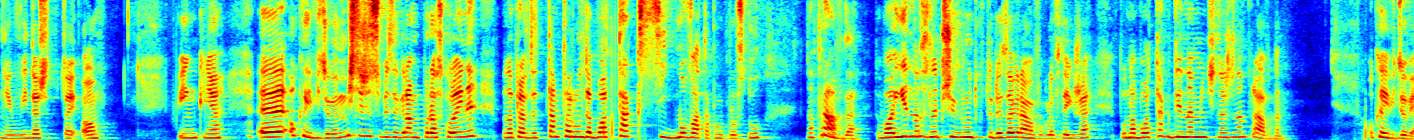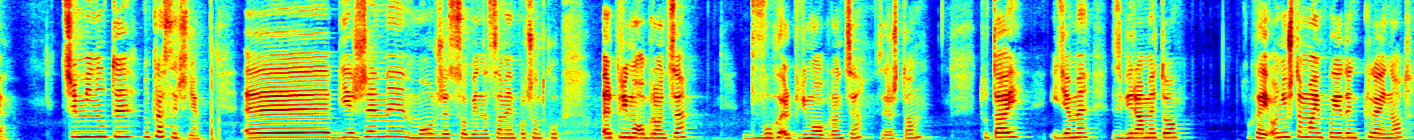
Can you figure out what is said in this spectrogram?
Jak widać tutaj, o. Pięknie. E, Okej, widzowie, myślę, że sobie zagramy po raz kolejny, bo naprawdę tamta runda była tak sigmowata po prostu. Naprawdę. To była jedna z lepszych rund, które zagrałem w ogóle w tej grze, bo ona była tak dynamiczna, że naprawdę. Okej, widzowie. 3 minuty, no klasycznie. Eee, bierzemy może sobie na samym początku El Primo obrońcę. Dwóch El Primo obrońcę zresztą. Tutaj idziemy, zbieramy to. Okej, oni już tam mają po jeden klejnot.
